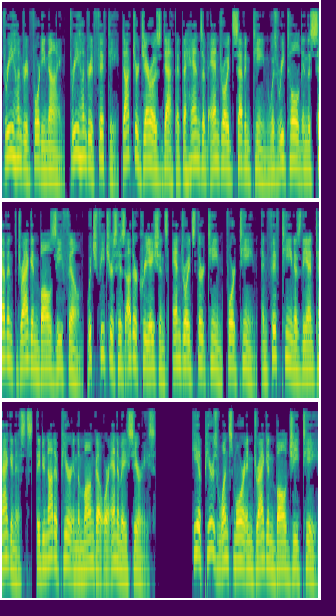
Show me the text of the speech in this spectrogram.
349, 350 Dr. Gero's death at the hands of android 17 was retold in the seventh Dragon Ball Z film, which which features his other creations, androids 13, 14, and 15 as the antagonists, they do not appear in the manga or anime series. He appears once more in Dragon Ball GT,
